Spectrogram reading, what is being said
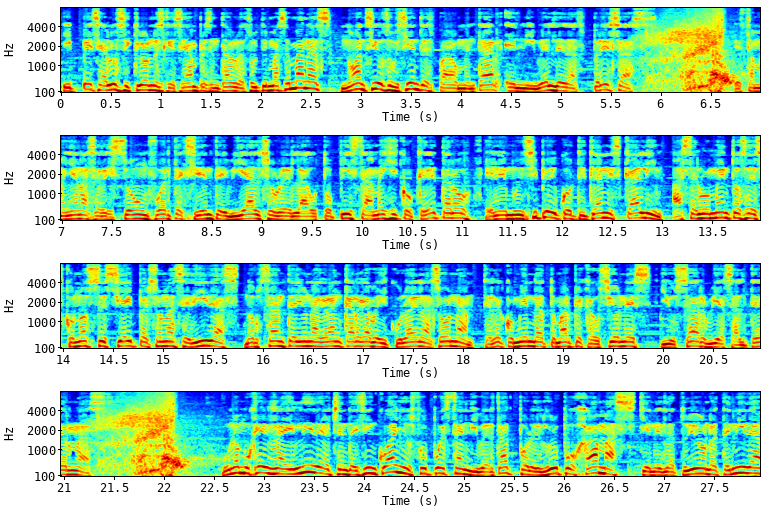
y pese a los ciclones que se han presentado en las últimas semanas, no han sido suficientes para aumentar el nivel de las presas. Esta mañana se registró un fuerte accidente vial sobre la autopista México-Querétaro en el municipio de Cotitlán Izcalli. Hasta el momento se desconoce si hay personas heridas. No obstante, hay una gran carga vehicular en la zona. Se recomienda tomar precauciones y usar vías alternas. Una mujer israelí de 85 años fue puesta en libertad por el grupo Hamas, quienes la tuvieron retenida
